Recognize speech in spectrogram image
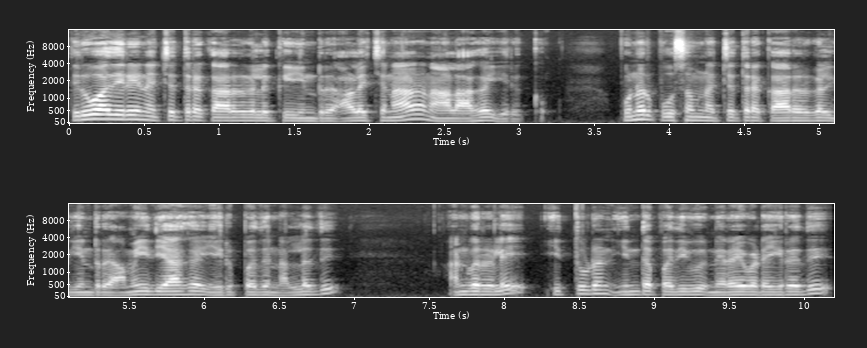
திருவாதிரை நட்சத்திரக்காரர்களுக்கு இன்று அலைச்சனான நாளாக இருக்கும். புனர்பூசம் நட்சத்திரக்காரர்கள் இன்று அமைதியாக இருப்பது நல்லது. அன்பர்களே இத்துடன் இந்த பதிவு நிறைவடைகிறது.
